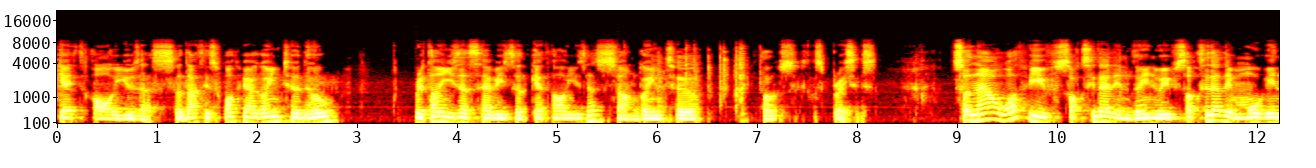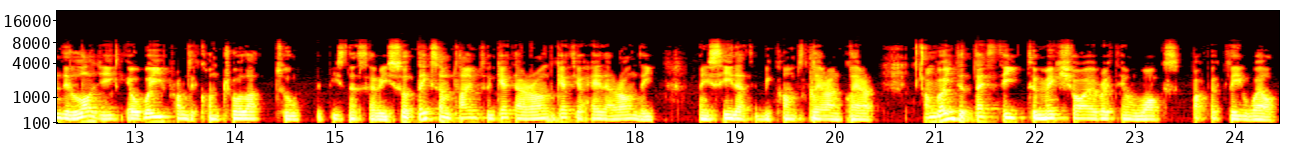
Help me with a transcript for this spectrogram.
get all users. So that is what we are going to do. Return user service dot get all users. So I'm going to close these braces. So now what we've succeeded in doing, we've succeeded in moving the logic away from the controller to the business service. So take some time to get around, get your head around it, and you see that it becomes clearer and clearer. I'm going to test it to make sure everything works perfectly well.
